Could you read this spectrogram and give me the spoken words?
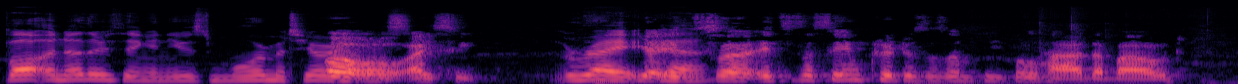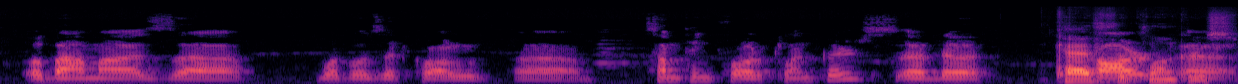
bought another thing and used more materials. Oh, I see. Right. Yeah, yeah. it's uh, it's the same criticism people had about Obama's uh, what was it called? Uh, something for clunkers. Uh, the cash car, for clunkers. Uh,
